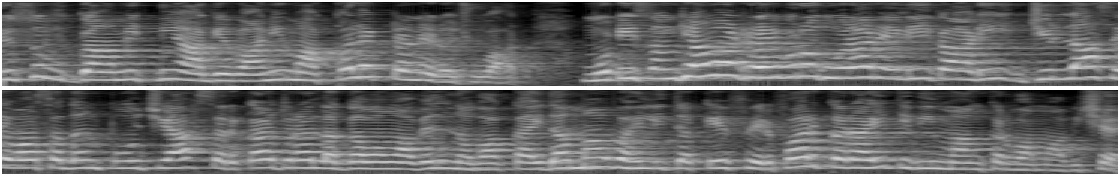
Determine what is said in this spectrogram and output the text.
યુસુફ ગામિતની આગેવાનીમાં કલેક્ટરને રજૂઆત. મોટી સંખ્યામાં ડ્રાઈવરો દ્વારા રેલી કાઢી જિલ્લા સેવા સદન પહોંચ્યા. સરકાર દ્વારા લગાવવામાં આવેલ નવા કાયદામાં વહેલી તકે ફેરફાર કરાય તેવી માંગ કરવામાં આવી છે.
